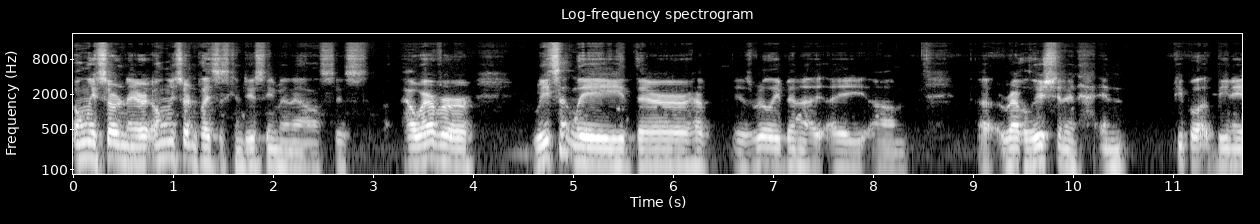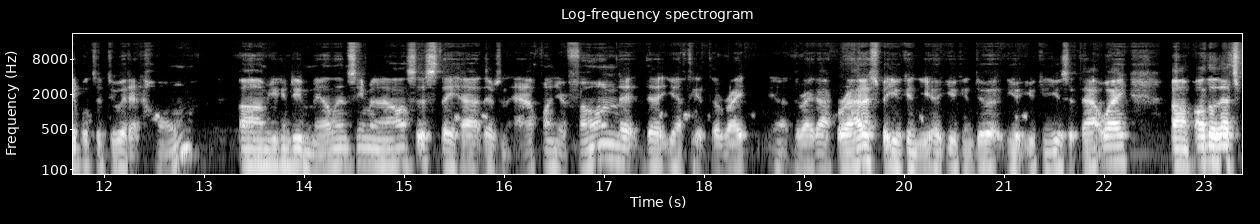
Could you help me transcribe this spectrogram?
only certain areas, only certain places can do semen analysis. However, recently there have has really been a, a, um, a revolution in, in people being able to do it at home. Um, you can do mail-in semen analysis. They have there's an app on your phone that, that you have to get the right you know, the right apparatus, but you can you, you can do it. You, you can use it that way. Um, although that's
